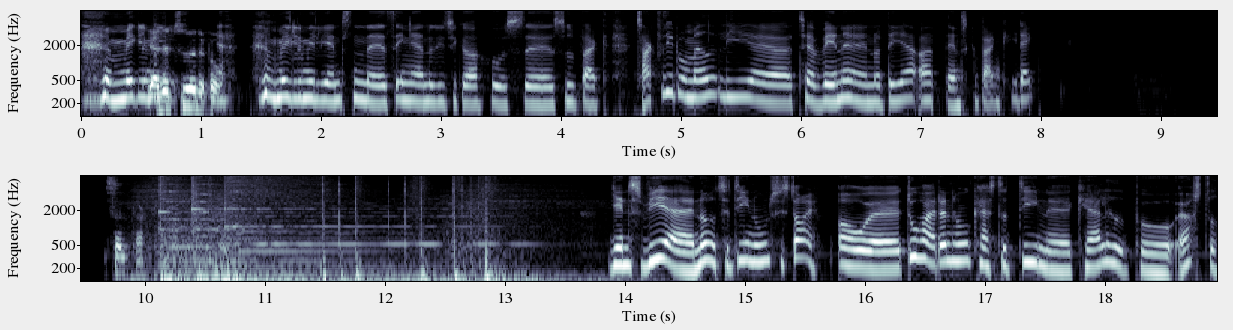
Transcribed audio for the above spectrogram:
Mikkel ja, det tyder det på. Ja. Mikkel Emil Jensen, øh, senioranalytiker hos uh, Sydbank. Tak fordi du var med lige uh, til at vende Nordea og Danske Bank i dag. Selv tak. Jens, vi er nået til din ugens historie, og øh, du har i den her uge kastet din øh, kærlighed på Ørsted.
